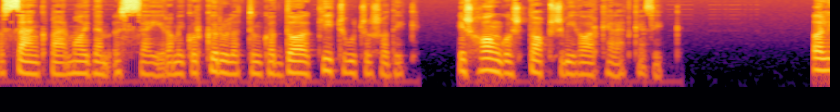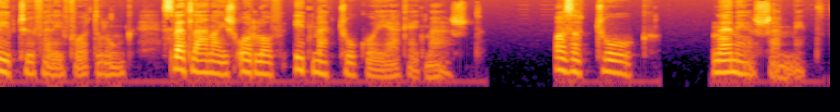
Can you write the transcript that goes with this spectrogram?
A szánk már majdnem összeér, amikor körülöttünk a dal kicsúcsosodik, és hangos tapsvihar keletkezik. A lépcső felé fordulunk. Svetlana és Orlov épp megcsókolják egymást. Az a csók nem ér semmit.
